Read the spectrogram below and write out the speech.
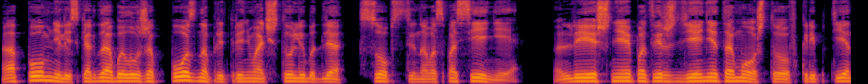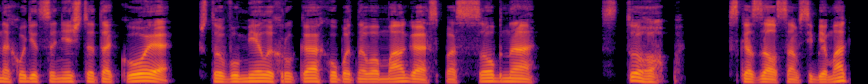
Опомнились, когда было уже поздно предпринимать что-либо для собственного спасения. Лишнее подтверждение тому, что в крипте находится нечто такое, что в умелых руках опытного мага способно... Стоп! — сказал сам себе маг,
